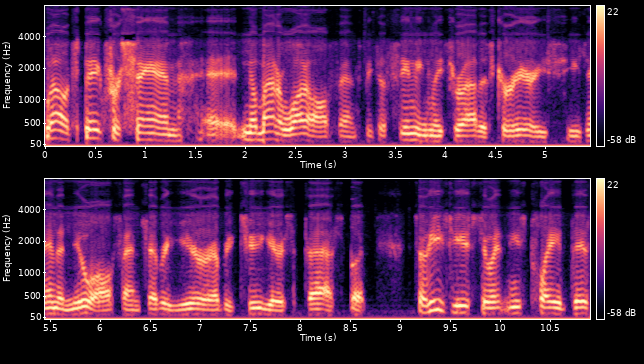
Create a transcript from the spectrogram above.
Well, it's big for Sam, uh, no matter what offense, because seemingly throughout his career, he's he's in a new offense every year every two years at best. But so he's used to it, and he's played this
